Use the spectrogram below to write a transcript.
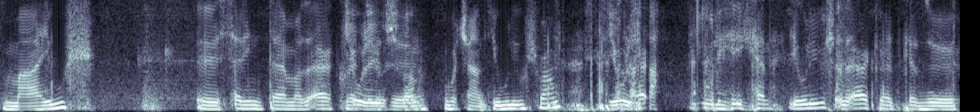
május, szerintem az elkövetkező... Július van. Bocsánat, július van. Júli. Júli, igen, július. Az elkövetkező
